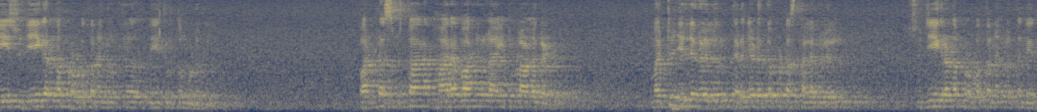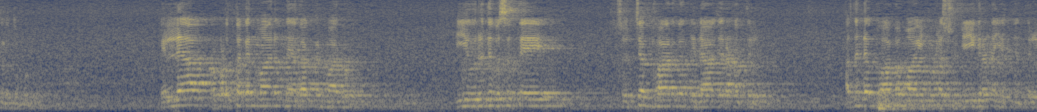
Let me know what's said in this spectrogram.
ഈ ശുചീകരണ പ്രവർത്തനങ്ങൾക്ക് നേതൃത്വം കൊടുക്കുന്നു. പാർട്ടിയുടെ സംസ്ഥാന ഭാരവാഹികളായിട്ടുള്ള ആളുകൾ മറ്റു ജില്ലകളിലും തിരഞ്ഞെടുക്കപ്പെട്ട സ്ഥലങ്ങളിൽ ശുചീകരണ പ്രവർത്തനങ്ങൾക്ക് നേതൃത്വം കൊടുക്കും എല്ലാ പ്രവർത്തകന്മാരും നേതാക്കന്മാരും ഈ ഒരു ദിവസത്തെ സ്വച്ഛ ഭാരത ദിനാചരണത്തിൽ അതിന്റെ ഭാഗമായിട്ടുള്ള ശുചീകരണ യജ്ഞത്തിൽ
